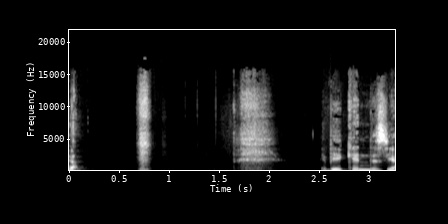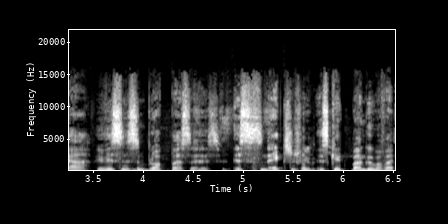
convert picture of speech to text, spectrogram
Ja. Wir kennen das ja. Wir wissen, dass es ein Blockbuster ist. Es ist ein Actionfilm. Es geht Banküberfall.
